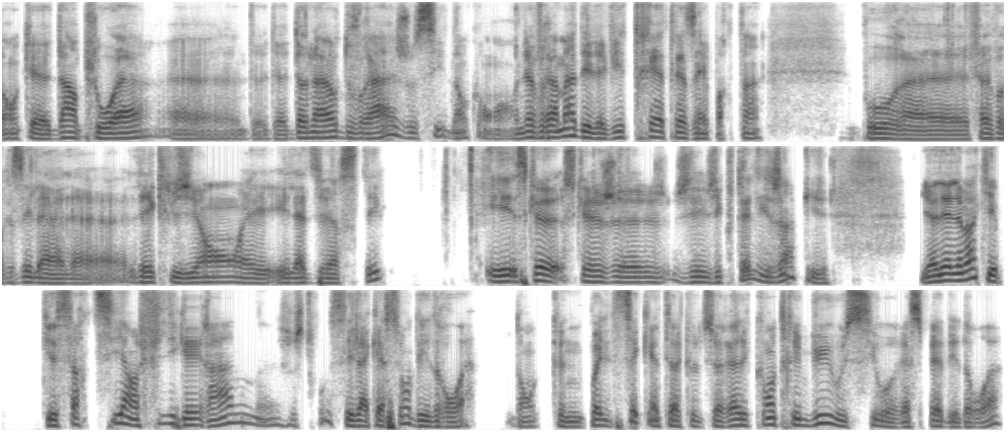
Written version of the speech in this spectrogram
donc euh, d'emploi, euh, de, donneurs d'ouvrages aussi. Donc, on, a vraiment des leviers très, très importants pour favoriser l'inclusion et, la diversité. Et ce que, ce que j'écoutais les gens, puis il y a un élément qui est, qui est sorti en filigrane, je trouve, c'est la question des droits. Donc, une politique interculturelle contribue aussi au respect des droits.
